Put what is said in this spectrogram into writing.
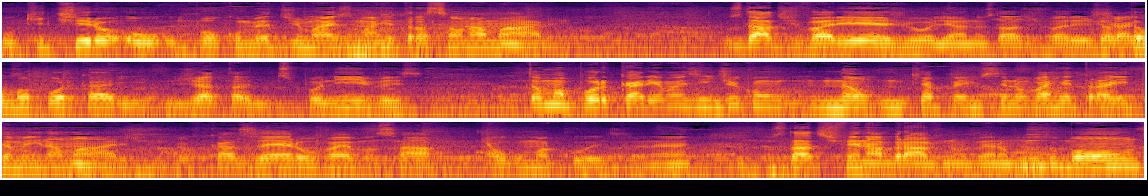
o que tira um pouco o medo de mais uma retração na margem. Os dados de varejo, olhando os dados de varejo Já já, tá uma porcaria. já tá disponíveis, estão uma porcaria, mas indicam não, que a PMC não vai retrair também na margem. Vai ficar zero ou vai avançar alguma coisa, né? Os dados de FenaBrave não vieram muito bons,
